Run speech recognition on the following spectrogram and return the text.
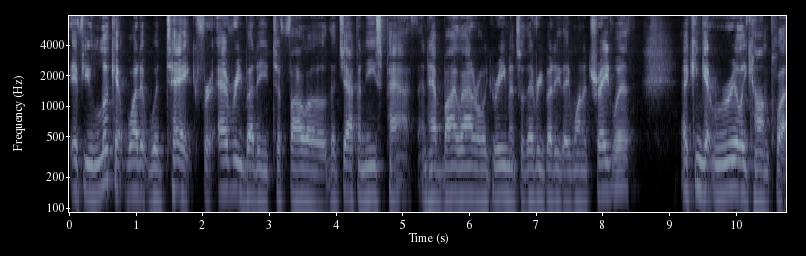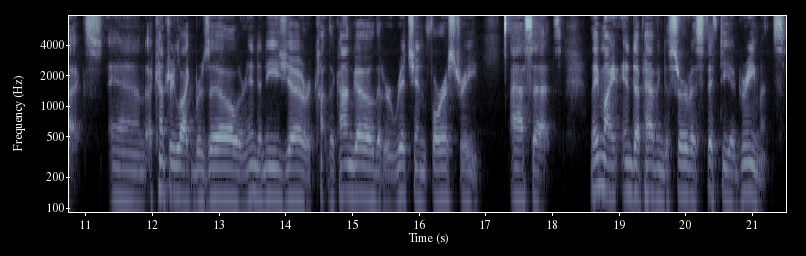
if you look at what it would take for everybody to follow the Japanese path and have bilateral agreements with everybody they want to trade with, it can get really complex. And a country like Brazil or Indonesia or the Congo that are rich in forestry assets, they might end up having to service 50 agreements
